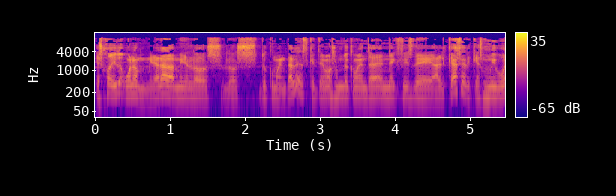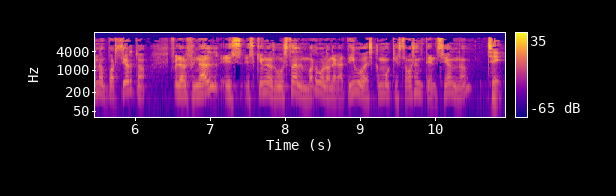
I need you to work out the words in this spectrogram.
Es jodido. Bueno, mirar a mirar los, los documentales, que tenemos un documental en Netflix de Alcácer, que es muy bueno, por cierto. Pero al final es, es que nos gusta el morbo, lo negativo. Es como que estamos en tensión, ¿no? Sí.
